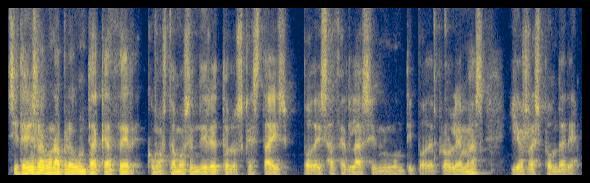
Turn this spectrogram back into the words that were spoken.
Si tenéis alguna pregunta que hacer, como estamos en directo, los que estáis, podéis hacerla sin ningún tipo de problemas y os responderé.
